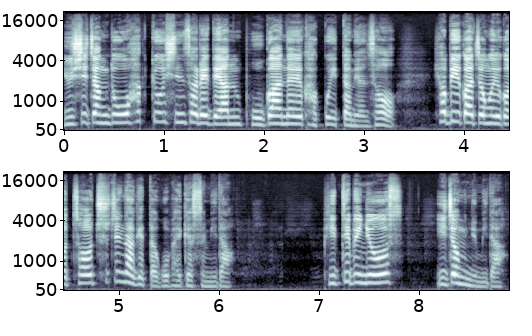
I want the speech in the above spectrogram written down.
유 시장도 학교 신설에 대한 보관을 갖고 있다면서 협의 과정을 거쳐 추진하겠다고 밝혔습니다. BTV 뉴스 이정윤입니다.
